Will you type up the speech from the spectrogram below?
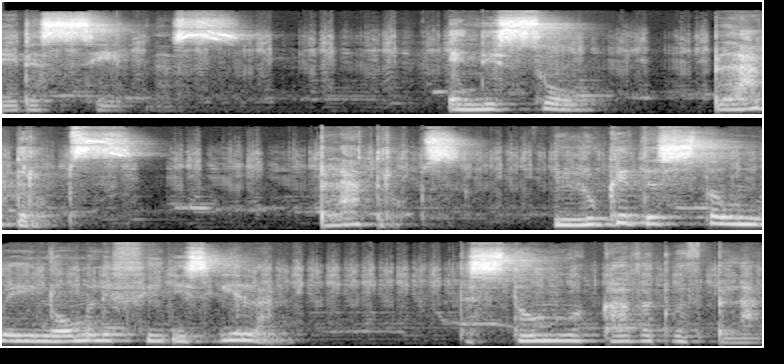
had a sadness. And he saw blood drops. Blood drops. Look at the stone where he normally feed his eland. The stone were covered with blood.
